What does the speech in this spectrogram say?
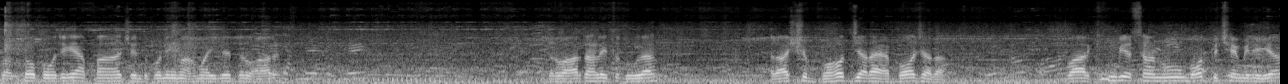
ਭਗਤੋਂ ਪਹੁੰਚ ਗਏ ਆਪਾਂ ਚਿੰਤਪੁਰਨੀ ਮਹਾਮਾਈ ਦੇ ਦਰਬਾਰ। ਦਰਬਾਰ ਤਾਂ ਹਲੇ ਇੱਥੋਂ ਦੂਰ ਆ। ਰਸ਼ ਬਹੁਤ ਜ਼ਿਆਦਾ ਹੈ ਬਹੁਤ ਜ਼ਿਆਦਾ। ਪਾਰਕਿੰਗ ਵੀ ਸਾਨੂੰ ਬਹੁਤ ਪਿੱਛੇ ਮਿਲੀ ਆ।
